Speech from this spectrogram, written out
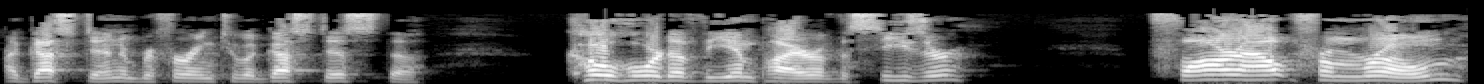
Augustan, I'm referring to Augustus, the cohort of the empire of the Caesar, far out from Rome,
